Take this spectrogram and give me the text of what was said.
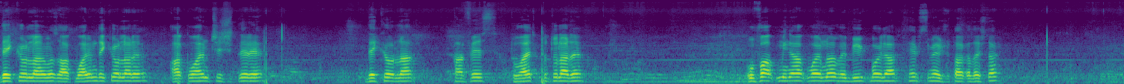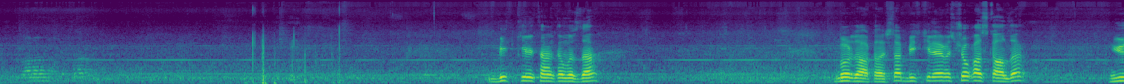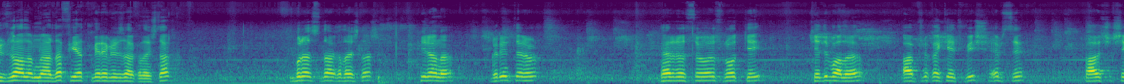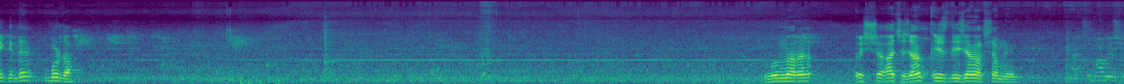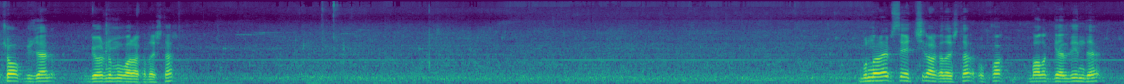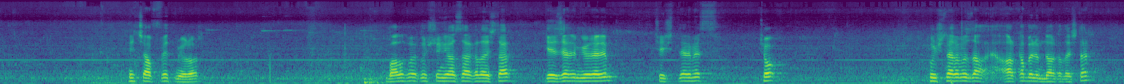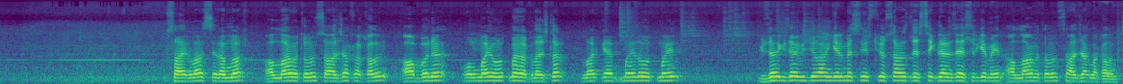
Dekorlarımız akvaryum dekorları, akvaryum çeşitleri, dekorlar, kafes, tuvalet kutuları, ufak mini akvaryumlar ve büyük boylar hepsi mevcut arkadaşlar. Bitkili tankımızda burada arkadaşlar bitkilerimiz çok az kaldı. Yüzlü alımlarda fiyat verebiliriz arkadaşlar. Burası da arkadaşlar pirana, green terror, Herrosaurus rodkey, kedi balığı, Afrika catfish hepsi karışık şekilde burada. Bunları ışığı açacağım, izleyeceğim akşamleyin. Çok güzel görünümü var arkadaşlar. Bunlar hepsi etçil arkadaşlar. Ufak balık geldiğinde hiç affetmiyorlar. Balık ve kuş dünyası arkadaşlar. Gezelim görelim. Çeşitlerimiz çok. Kuşlarımız da arka bölümde arkadaşlar. Saygılar, selamlar. Allah'a emanet olun. Sağlıcakla kalın. Abone olmayı unutmayın arkadaşlar. Like yapmayı da unutmayın. Güzel güzel videoların gelmesini istiyorsanız desteklerinizi esirgemeyin. Allah'a emanet olun. Sağlıcakla kalın.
